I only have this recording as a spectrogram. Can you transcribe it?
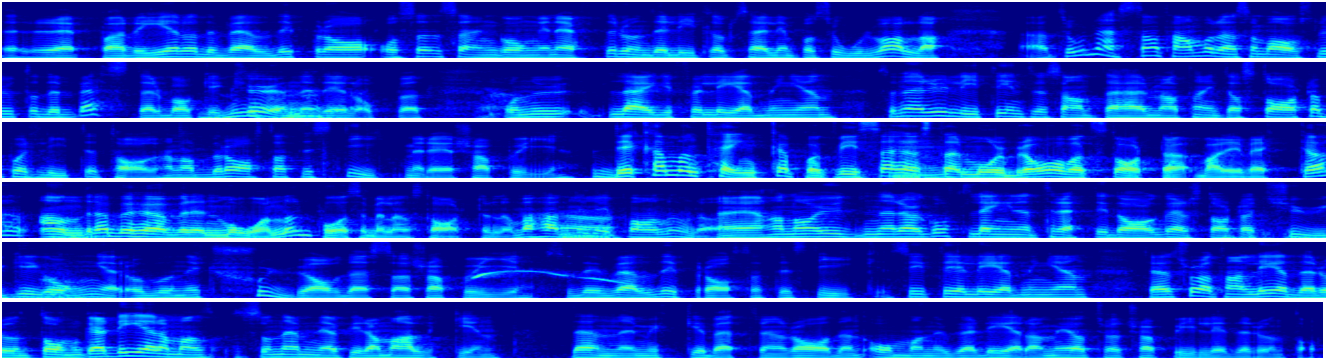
reparerade väldigt bra. Och sen, sen gången efter under Elitloppshelgen på Solvalla. Jag tror nästan att han var den som avslutade bäst där bak i kön i det loppet. Och nu läge för ledningen. Sen är det ju lite intressant det här med att han inte har startat på ett litet tag. Han har bra statistik med det, Chapuis. Det kan man tänka på, att vissa Mm. hästar mår bra av att starta varje vecka, andra behöver en månad på sig mellan starterna. Vad hade vi på honom då? Eh, Han har ju, när det har gått längre än 30 dagar, startat 20 gånger och vunnit 7 av dessa Chapuis. Så det är väldigt bra statistik. Sitter i ledningen, så jag tror att han leder runt om. Garderar man så nämner jag fyra Malkin. Den är mycket bättre än raden om man nu garderar, men jag tror att Chapuis leder runt om.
